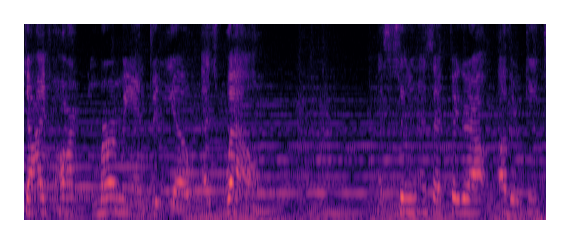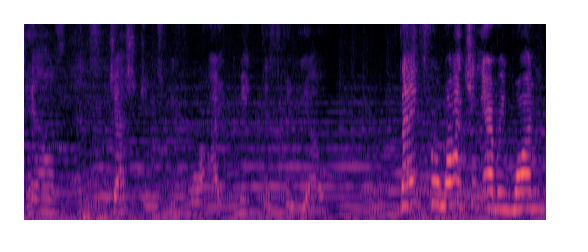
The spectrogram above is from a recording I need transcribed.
Dive Heart Merman video as well, as soon as I figure out other details and suggestions before I make this video. Thanks for watching everyone!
